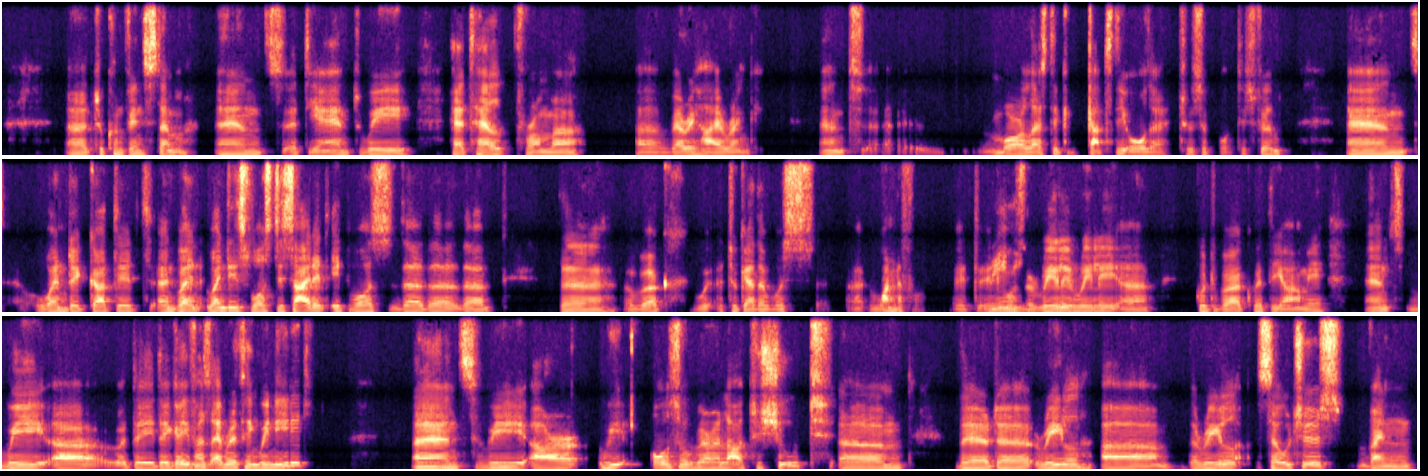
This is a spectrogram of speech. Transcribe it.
uh, to convince them, and at the end we had help from a, a very high rank, and uh, more or less they got the order to support this film and when they got it and when when this was decided it was the the the the work together was uh, wonderful it it really? was a really really uh, good work with the army and we uh, they they gave us everything we needed mm. and we are we also were allowed to shoot um, the the real um, the real soldiers when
